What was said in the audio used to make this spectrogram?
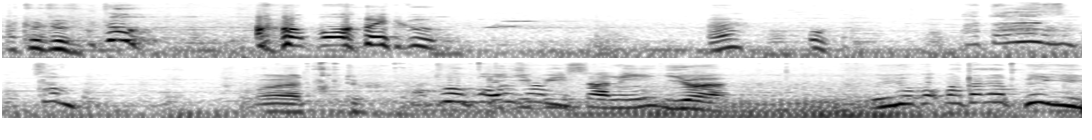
Aduh, duh. tuh Apa iku? Hah? Oh, patah sam waduh. aduh apa Iki bisa nih. Iya. iya kok patah kabeh iki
